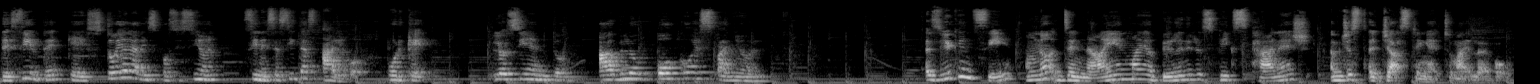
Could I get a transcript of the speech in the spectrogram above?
decirte que estoy a la disposición si necesitas algo, porque lo siento, hablo poco español. As you can see, I'm not denying my ability to speak Spanish, I'm just adjusting it to my level.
